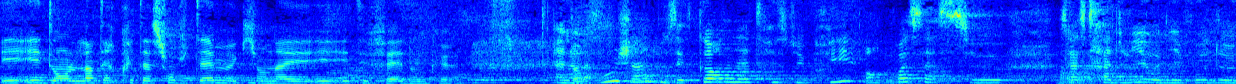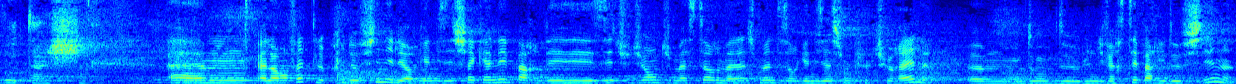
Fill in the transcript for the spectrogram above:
et, dans l'interprétation du thème qui en a été fait. Donc, euh, Alors vous, Jeanne, vous êtes coordinatrice du prix. En quoi ça se, ça se traduit au niveau de vos tâches? Euh, alors en fait, le prix Dauphine, il est organisé chaque année par les étudiants du Master de Management des organisations culturelles, euh, donc de l'Université Paris-Dauphine.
